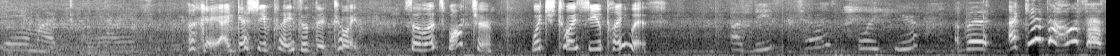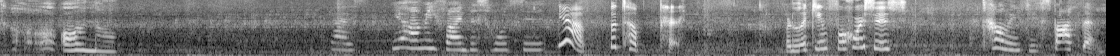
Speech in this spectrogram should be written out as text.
play my toys. Okay, I guess she plays with the toys. So let's watch her. Which toys do you play with? Are these toys over here? But I get the horses. Oh no. Guys, you help me find this horses. Yeah, let's help her. We're looking for horses. Tell me if you spot them.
